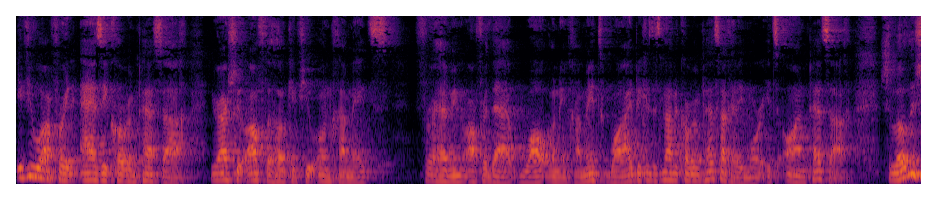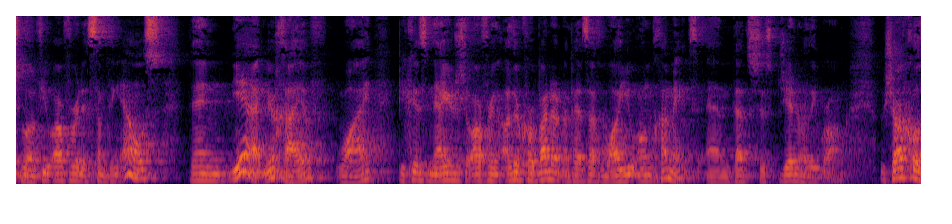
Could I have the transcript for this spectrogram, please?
If you offer it as a korban pesach, you're actually off the hook if you own chametz for having offered that while owning chametz. Why? Because it's not a korban pesach anymore. It's on pesach. Shalol if you offer it as something else, then yeah, you're chayav. Why? Because now you're just offering other korbanot on Pesach while you own chametz, and that's just generally wrong. Ushar kol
